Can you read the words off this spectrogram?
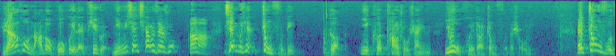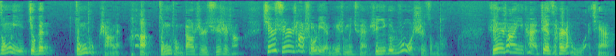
然后拿到国会来批准。你们先签了再说啊，签不签政府定。得一颗烫手山芋，又回到政府的手里。哎政府总理就跟总统商量，哈，总统当时徐世昌。其实徐世昌手里也没什么权，是一个弱势总统。徐世昌一看这字儿让我签啊，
